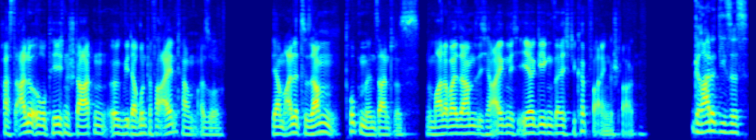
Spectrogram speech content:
fast alle europäischen Staaten irgendwie darunter vereint haben. Also die haben alle zusammen Truppen entsandt. Das, normalerweise haben sich ja eigentlich eher gegenseitig die Köpfe eingeschlagen. Gerade dieses,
